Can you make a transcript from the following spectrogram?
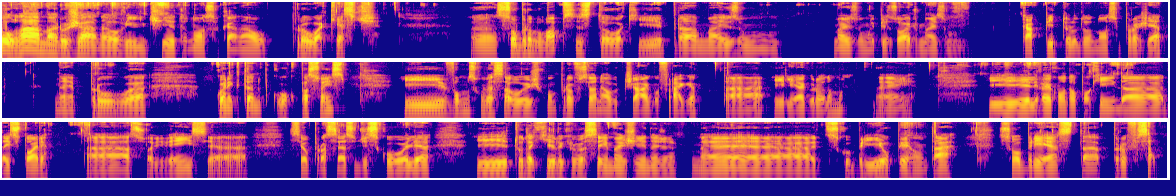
Olá, Marujada, ouvinte do nosso canal ProAcast. Uh, sou Bruno Lopes, estou aqui para mais um, mais um episódio, mais um capítulo do nosso projeto, né, Proa Conectando Ocupações. E vamos conversar hoje com o profissional Tiago Fraga, tá? Ele é agrônomo, né? E ele vai contar um pouquinho da, da história tá? sua vivência, seu processo de escolha e tudo aquilo que você imagina né, descobrir ou perguntar sobre esta profissão.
